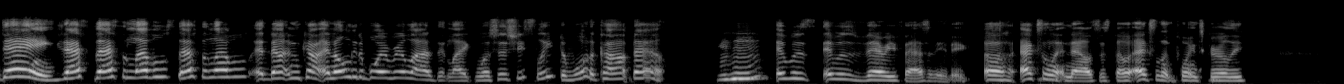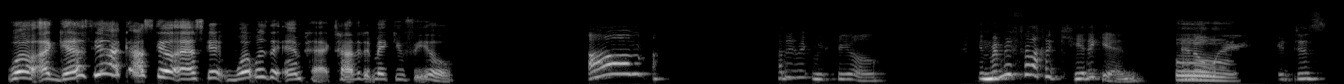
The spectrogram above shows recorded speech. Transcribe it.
dang, that's that's the levels, that's the levels, and doesn't count. And only the boy realized it. Like, well, since she sleep, the water calmed down. Mm-hmm. It was it was very fascinating. Uh, excellent analysis though. Excellent points, girly. Well, I guess yeah, I got still ask it. What was the impact? How did it make you feel? Um, how did it make me feel? It made me feel like a kid again in a way. It just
